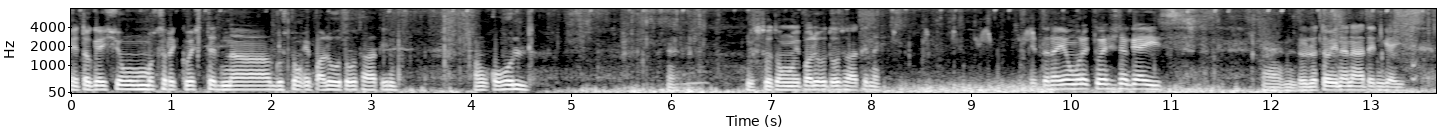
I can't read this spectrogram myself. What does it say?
Ito guys yung most requested na gustong ipaluto sa atin. Ang kuhol. Gusto tong ipaluto sa atin eh. Ito na yung request nyo guys. Yan, lulutuin na natin guys.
